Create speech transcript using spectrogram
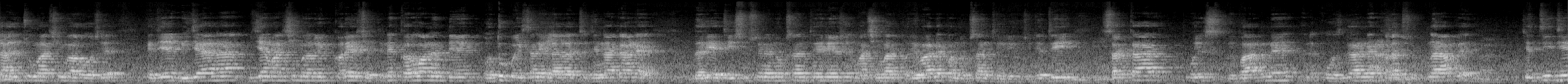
લાલચુ માછીમારો છે, કે જે બીજાના, બીજા માછીમારો કરે છે, તેને કરવા નથી વધુ પૈસાની લાલચ છે, જેના કારણે દરિયા જીસુસીને નુકસાન થઈ રહ્યું છે, માછીમાર પરિવારને પણ નુકસાન થઈ રહ્યું છે. જેથી સરકાર, પોલીસ વિભાગને અને કોસ્ટગાર્ડને કડક સૂચના આપે, જેથી જે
